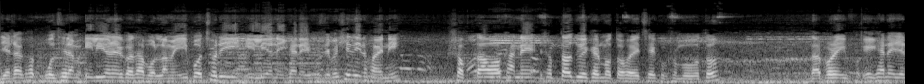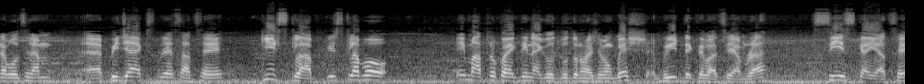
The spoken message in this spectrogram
যেটা বলছিলাম, এলিয়নের কথা বললাম। এই বছরই এলিয়ন এখানে এসেছে। বেশি দিন হয়নি। সপ্তাহ সপ্তাহখানে সপ্তাহ দুয়েকের মতো হয়েছে খুব সম্ভবত। তারপরে এখানে যেটা বলছিলাম পিজা এক্সপ্রেস আছে কিডস ক্লাব কিডস ক্লাবও এই মাত্র কয়েকদিন আগে উদ্বোধন হয়েছে এবং বেশ ভিড় দেখতে পাচ্ছি আমরা। সি স্কাই আছে।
